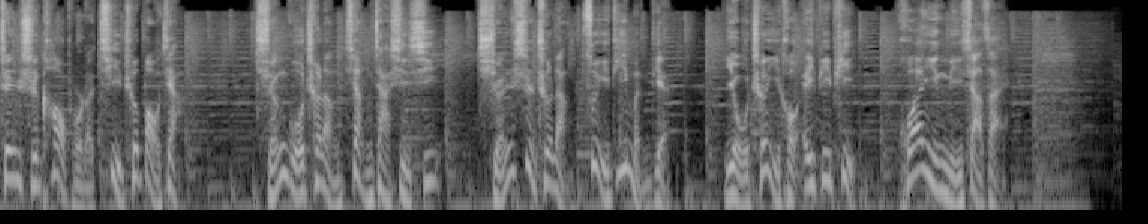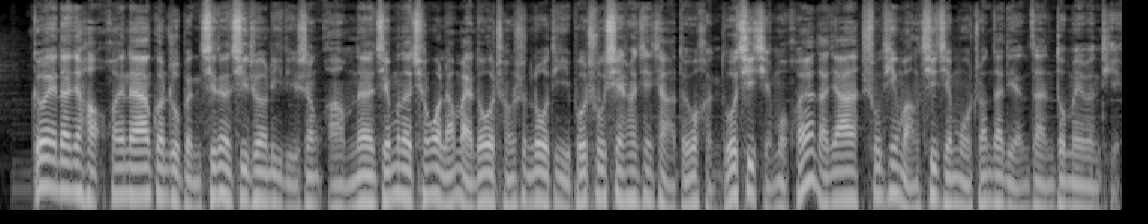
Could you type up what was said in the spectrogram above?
真实靠谱的汽车报价，全国车辆降价信息，全市车辆最低门店。有车以后 APP，欢迎您下载。各位大家好，欢迎大家关注本期的汽车立体声啊！我们的节目呢，全国两百多个城市落地播出，线上线下都有很多期节目，欢迎大家收听往期节目，转载点赞都没问题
